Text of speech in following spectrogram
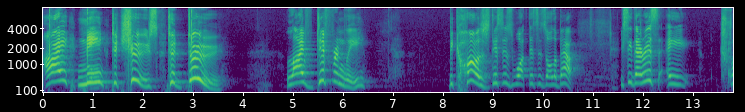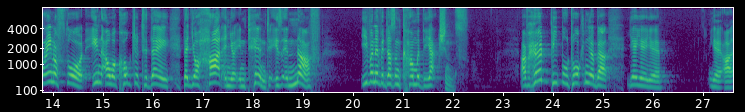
I need to choose to do life differently because this is what this is all about. You see, there is a train of thought in our culture today that your heart and your intent is enough, even if it doesn't come with the actions. I've heard people talking about, yeah, yeah, yeah, yeah, I,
